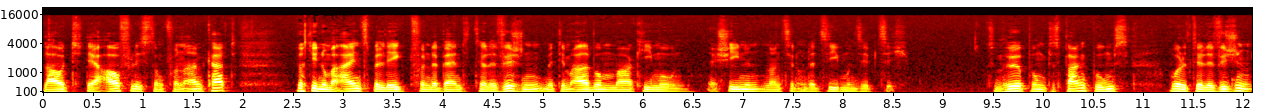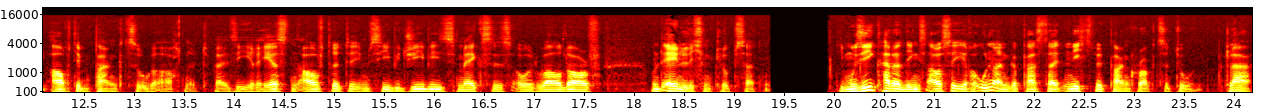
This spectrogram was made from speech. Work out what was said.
Laut der Auflistung von Uncut wird die Nummer 1 belegt von der Band Television mit dem Album Marquee Moon, erschienen 1977. Zum Höhepunkt des Punkbooms wurde Television auch dem Punk zugeordnet, weil sie ihre ersten Auftritte im CBGBs, Maxis, Old Waldorf und ähnlichen Clubs hatten. Die Musik hat allerdings außer ihrer Unangepasstheit nichts mit Punkrock zu tun. Klar,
